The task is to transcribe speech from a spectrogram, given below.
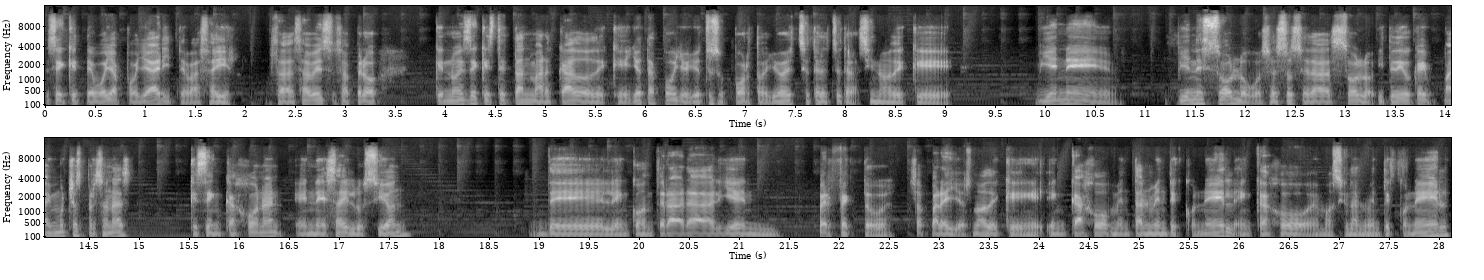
sé que te voy a apoyar y te vas a ir. O sea, sabes, o sea, pero que no es de que esté tan marcado de que yo te apoyo, yo te soporto, yo, etcétera, etcétera, sino de que viene, viene solo, o sea, eso se da solo. Y te digo que hay, muchas personas que se encajonan en esa ilusión del encontrar a alguien perfecto, o sea, para ellos, ¿no? De que encajo mentalmente con él, encajo emocionalmente con él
